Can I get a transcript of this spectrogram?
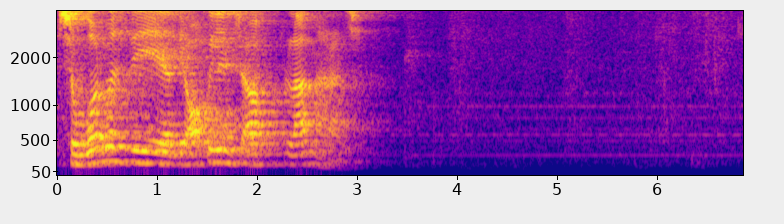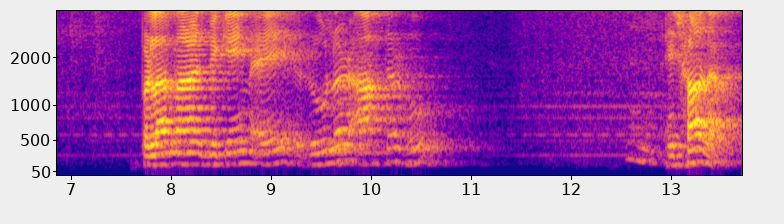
so, what was the, uh, the opulence of Prahlad Maharaj? Prahlad Maharaj became a ruler after who? His father.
